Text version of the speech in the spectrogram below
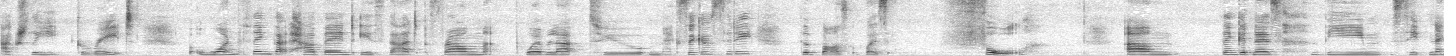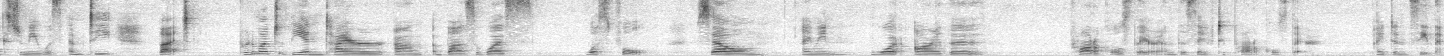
actually great. But one thing that happened is that from Puebla to Mexico City the bus was full. Um, thank goodness the seat next to me was empty but pretty much the entire um, bus was was full. So I mean what are the protocols there and the safety protocols there. I didn't see them.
